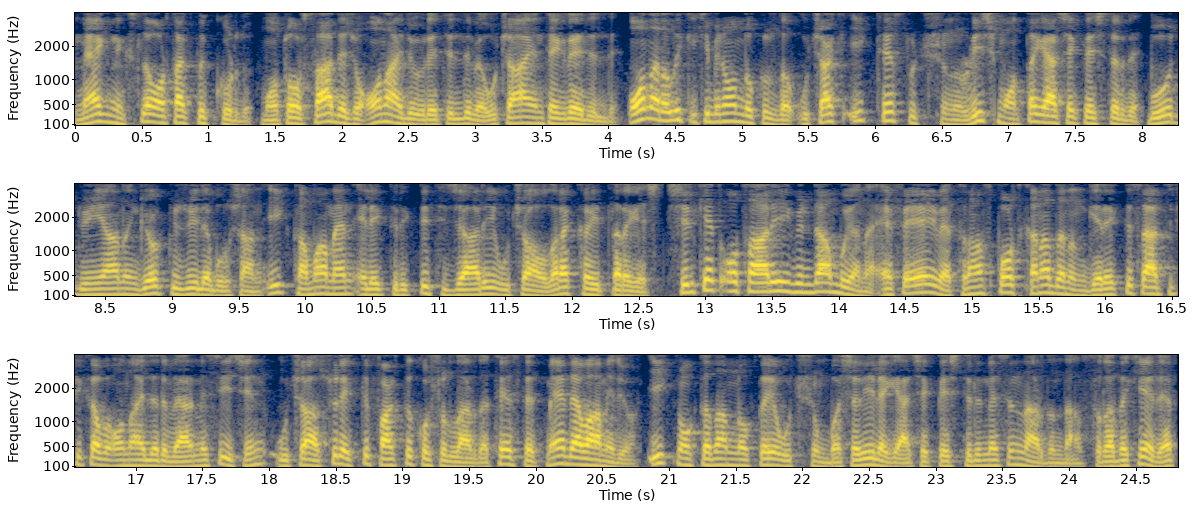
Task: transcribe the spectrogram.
Magnix ile ortaklık kurdu. Motor sadece 10 ayda üretildi ve uçağa entegre edildi. 10 Aralık 2019'da uçak ilk test uçuşunu Richmond'da gerçekleştirdi. Bu dünyanın gökyüzüyle buluşan ilk tamamen elektrikli ticari uçağı olarak kayıtlara geçti. Şirket o tarihi günden bu yana FAA ve Transport Canada'nın gerekli sertifika ve onayları vermesi için uçağı sürekli farklı koşullarda test etmeye devam ediyor. İlk noktadan noktaya uçuşun başarıyla gerçekleştirilmesinin ardından sıradaki hedef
